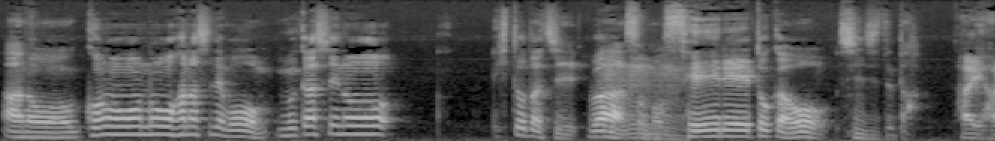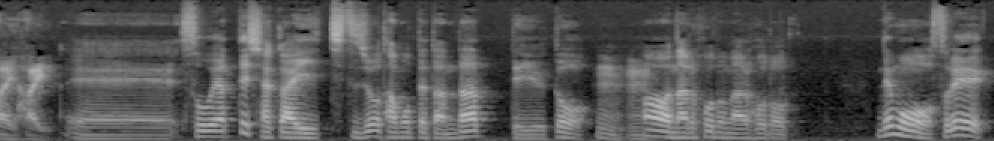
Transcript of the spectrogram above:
あのこのお話でも昔の人たちはその精霊とかを信じてた、はいはいはい。えーそうやって社会秩序を保ってたんだっていうと、うんうん。ああなるほどなるほど。でもそれ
